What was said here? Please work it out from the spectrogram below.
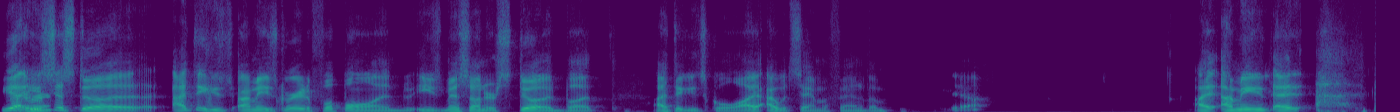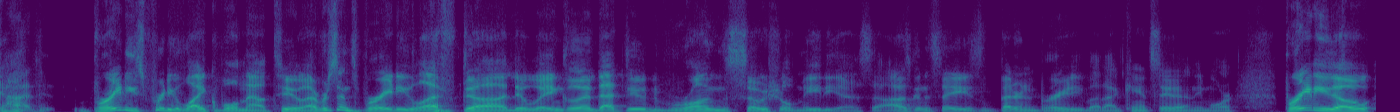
Yeah. He's just, uh, I think he's, I mean, he's great at football and he's misunderstood, but I think he's cool. I, I would say I'm a fan of him. Yeah. I, I mean, uh, God, Brady's pretty likable now too. Ever since Brady left uh, New England, that dude runs social media. So I was gonna say he's better than Brady, but I can't say that anymore. Brady, though,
